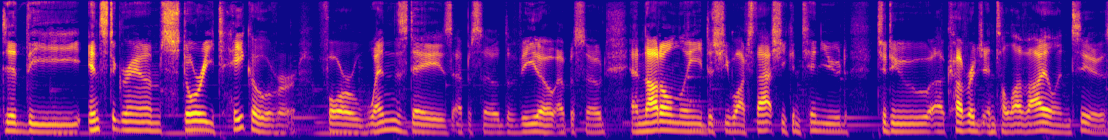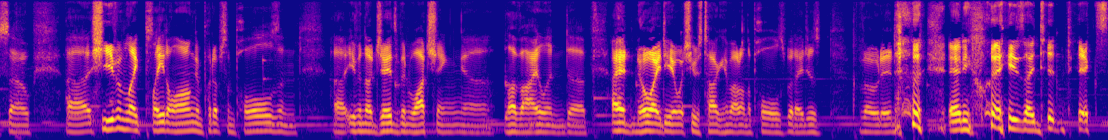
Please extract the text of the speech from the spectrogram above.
did the Instagram story takeover for Wednesday's episode, the veto episode. And not only did she watch that, she continued to do uh, coverage into Love Island too. So uh, she even like played along and put up some polls and uh, even though Jade's been watching uh, Love Island, uh, I had no idea what she was talking about on the polls, but I just voted. Anyways, I did picks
